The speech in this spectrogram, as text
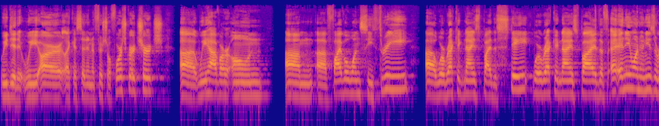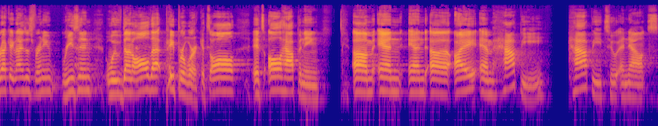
We did it. We are, like I said, an official Foursquare church. Uh, we have our own um, 501c3. Uh, we're recognized by the state. We're recognized by the anyone who needs to recognize us for any reason. We've done all that paperwork. It's all it's all happening, um, and and uh, I am happy happy to announce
